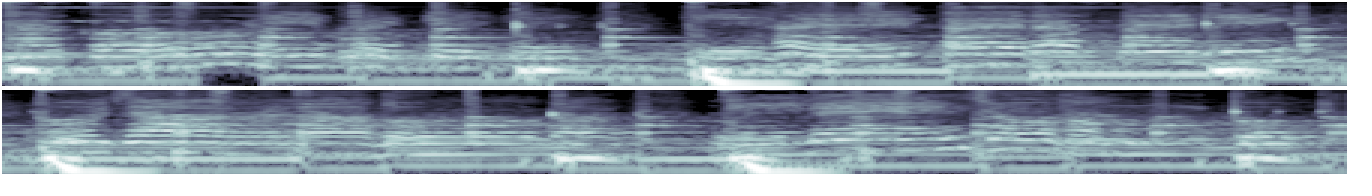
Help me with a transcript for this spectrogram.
न कोई भटके। कि तरफ़ ही उजाला होगा। जो हमको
